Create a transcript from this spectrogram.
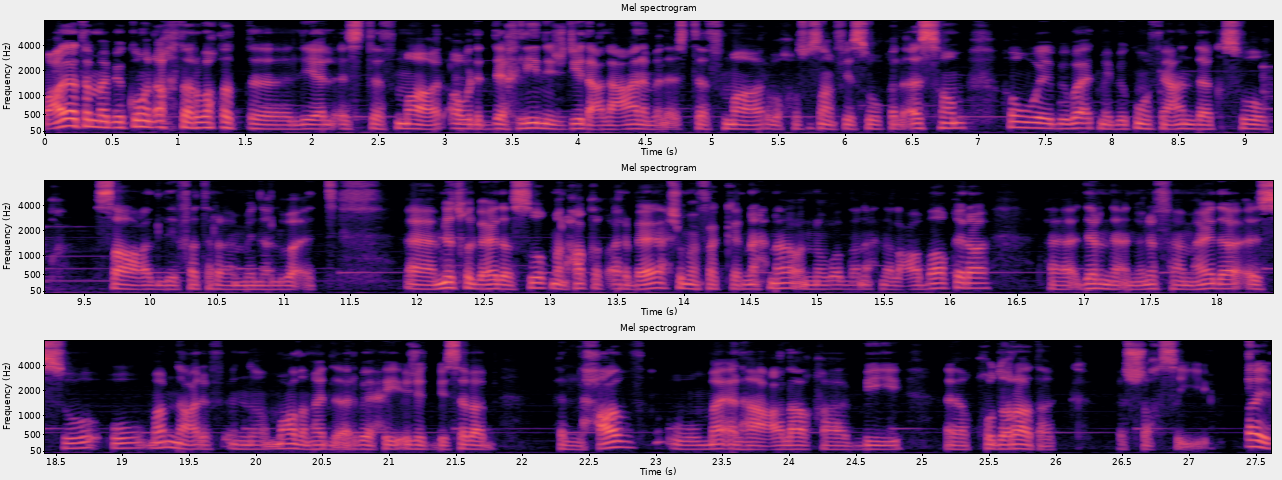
وعادة ما بيكون أخطر وقت للاستثمار أو للداخلين جديد على عالم الاستثمار وخصوصا في سوق الأسهم هو بوقت ما بيكون في عندك سوق صاعد لفترة من الوقت. آه، بندخل بهذا السوق بنحقق أرباح. شو بنفكر نحن؟ إنه والله نحن العباقرة آه، قدرنا إنه نفهم هذا السوق وما بنعرف إنه معظم هذه الأرباح هي إجت بسبب الحظ وما لها علاقة بقدراتك الشخصية. طيب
